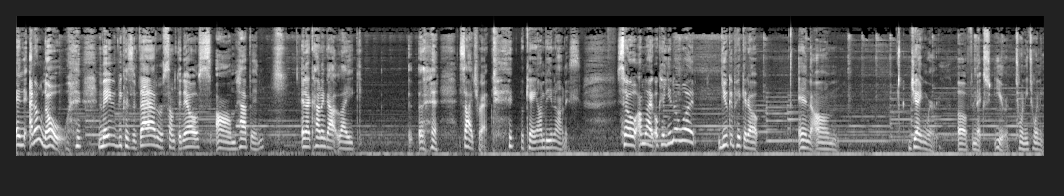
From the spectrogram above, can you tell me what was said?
and I don't know, maybe because of that or something else um, happened, and I kind of got like uh, sidetracked. okay, I'm being honest. So I'm like, okay, you know what? You can pick it up in um, January of next year, 2020.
